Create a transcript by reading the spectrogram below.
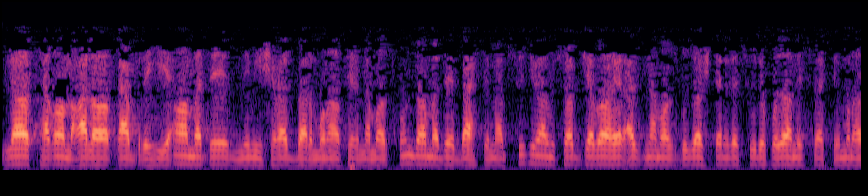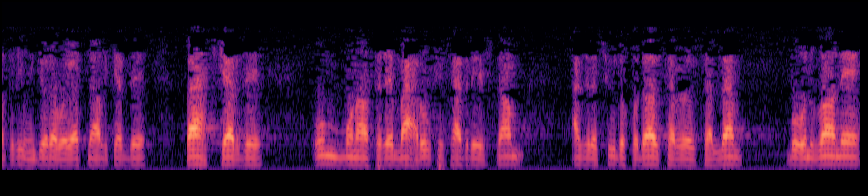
لا تقام علا قبرهی آمده نمی شود بر منافق نماز خوند آمده. بحث مبسوطی بر مصاب جواهر از نماز گذاشتن رسول خدا نسبت به منافقی اونجا روایات نقل کرده بحث کرده. اون منافق معروف صدر اسلام از رسول خدا صلی الله علیه وسلم به عنوان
